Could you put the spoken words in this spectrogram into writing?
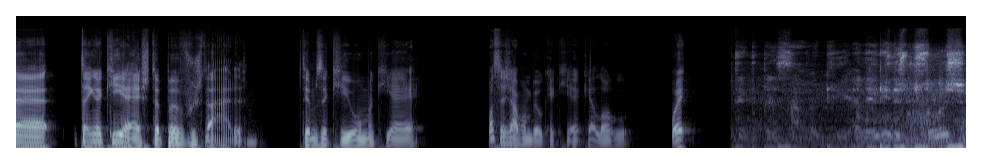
eh, tenho aqui esta para vos dar. Temos aqui uma que é. Vocês já vão ver o que é que é, que é logo. Oi? pensava que a maioria das pessoas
